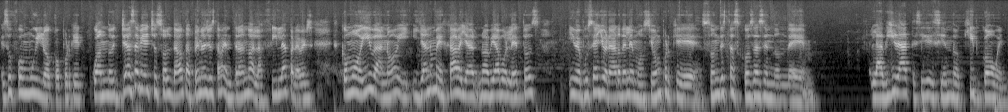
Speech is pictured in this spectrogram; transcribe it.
Eso fue muy loco, porque cuando ya se había hecho sold out, apenas yo estaba entrando a la fila para ver cómo iba, ¿no? Y, y, ya no me dejaba, ya no había boletos. Y me puse a llorar de la emoción porque son de estas cosas en donde la vida te sigue diciendo, keep going,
